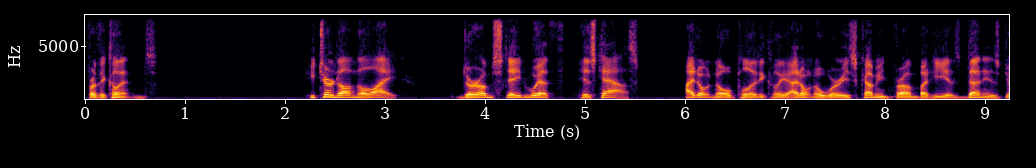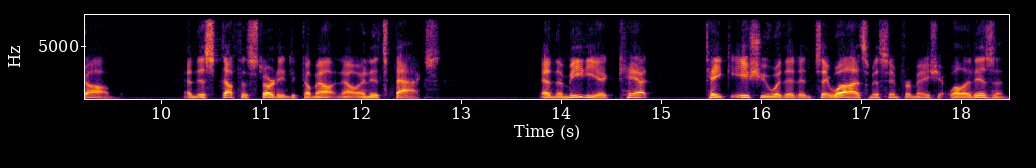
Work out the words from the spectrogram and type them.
for the Clintons. He turned on the light. Durham stayed with his task. I don't know politically, I don't know where he's coming from, but he has done his job and this stuff is starting to come out now, and it's facts. And the media can't take issue with it and say, well, that's misinformation. Well, it isn't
